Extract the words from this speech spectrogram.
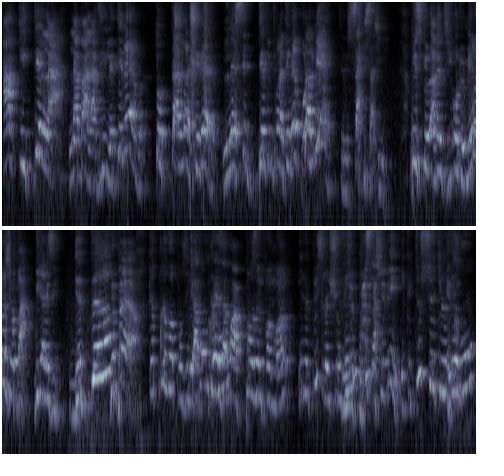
à quitter là, là-bas, là, dit les ténèbres, totalement les ténèbres, laisser définitivement les ténèbres pour la lumière? C'est de ça qu'il s'agit. Puisque avec Dieu, on ne mélange pas. Oui, allez-y. De peur De peur qu'après avoir posé les fondements, avoir posé le fondement, il ne puisse il ne l'achever puisse l'achever. et que tous ceux qui le verront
